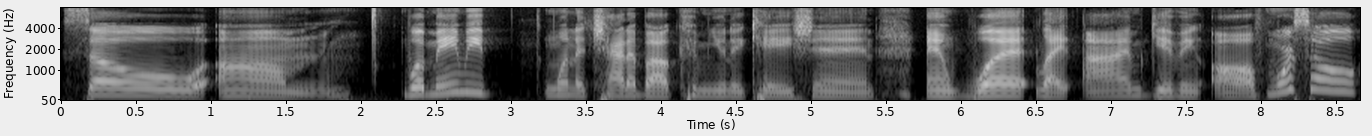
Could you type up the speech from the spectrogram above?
So, um, what made me want to chat about communication and what like I'm giving off. More so,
